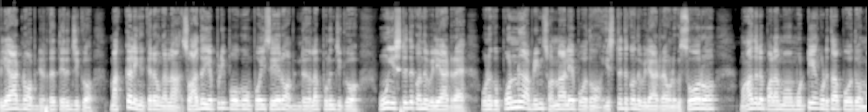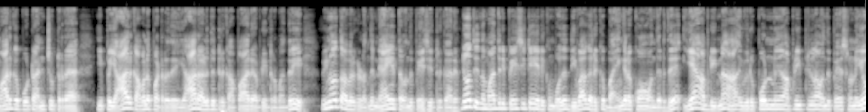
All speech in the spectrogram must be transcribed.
விளையாடணும் அப்படின்றத தெரிஞ்சுக்கோ. மக்கள் இங்கே இருக்கிறவங்கெல்லாம் ஸோ அது எப்படி போகும் போய் சேரும் அப்படின்றதெல்லாம் புரிஞ்சுக்கோ. உன் இஷ்டத்துக்கு வந்து விளையாடுற உனக்கு பொண்ணு அப்படின்னு சொன்னாலே போதும். இஷ்டத்துக்கு வந்து விளையாடுற உனக்கு சோறும் மாதுளை பழமும் முட்டையும் கொடுத்தா போதும் மார்க்கை போட்டு அனுப்பிச்சி விட்டுற இப்போ யார் கவலைப்படுறது? யார் அழுதுட்டுருக்கா? பாரு அப்படின்ற மாதிரி வினோத் அவர்கள் வந்து நியாயத்தை வந்து பேசிகிட்டு இருக்காரு. வினோத் இந்த மாதிரி பேசிகிட்டே இருக்கும்போது திவாகருக்கு பயங்கர கோவம் வந்துடுது. ஏன் அப்படின்னா இவர் பொண்ணு அப்படி இப்படிலாம் வந்து பேசணும் யோ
